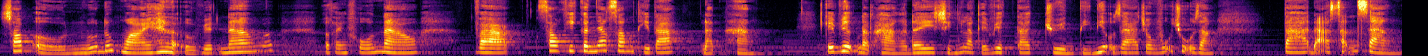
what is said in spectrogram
Shop ở nước nước ngoài hay là ở Việt Nam, ở thành phố nào? Và sau khi cân nhắc xong thì ta đặt hàng cái việc đặt hàng ở đây chính là cái việc ta truyền tín hiệu ra cho vũ trụ rằng ta đã sẵn sàng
